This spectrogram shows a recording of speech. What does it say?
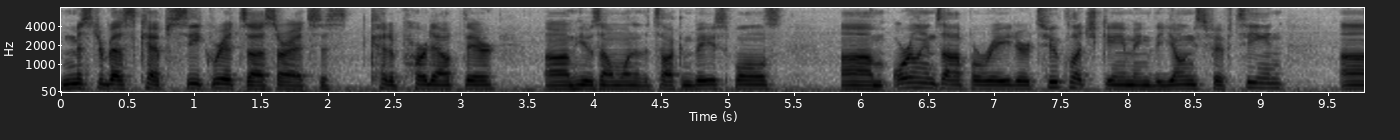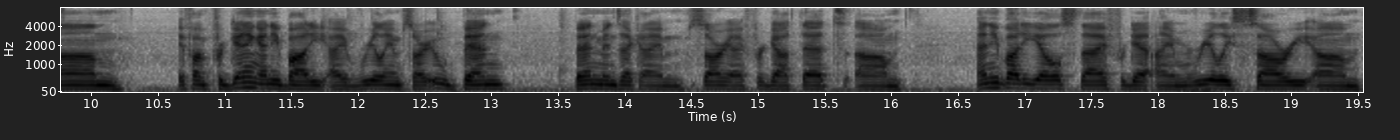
Mr. Best Kept Secret. Uh, sorry, I just cut a part out there. Um, he was on one of the Talking Baseballs. Um, Orleans Operator, Two Clutch Gaming, The Youngs 15. Um, if I'm forgetting anybody, I really am sorry. Ooh, Ben. Ben Minzek, I'm sorry I forgot that. Um, anybody else that I forget, I am really sorry. Um,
